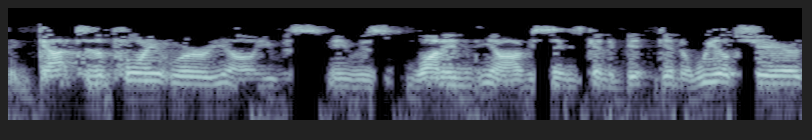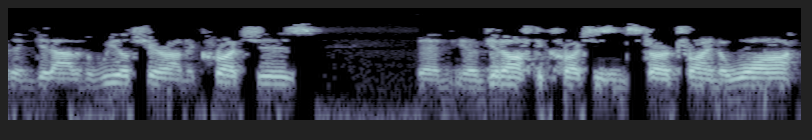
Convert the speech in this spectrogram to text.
got to the point where you know he was he was wanting you know obviously he was going to get, in a wheelchair, then get out of the wheelchair onto crutches, then you know get off the crutches and start trying to walk,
